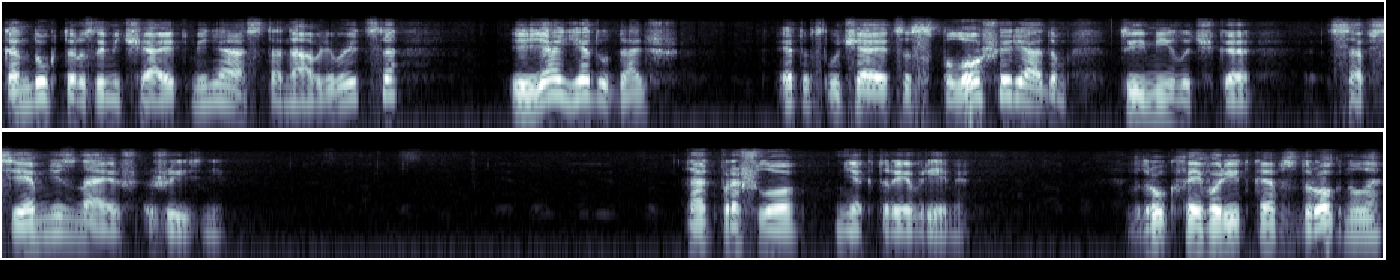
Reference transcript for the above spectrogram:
Кондуктор замечает меня, останавливается, и я еду дальше. Это случается сплошь и рядом. Ты, милочка, совсем не знаешь жизни. Так прошло некоторое время. Вдруг фаворитка вздрогнула,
